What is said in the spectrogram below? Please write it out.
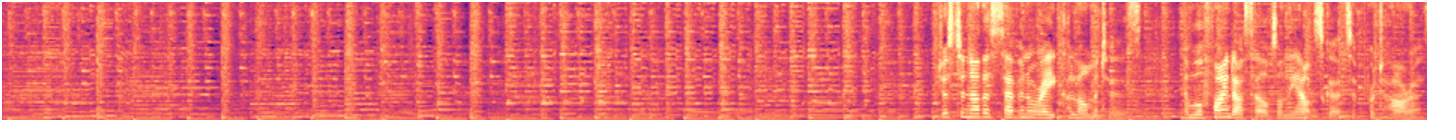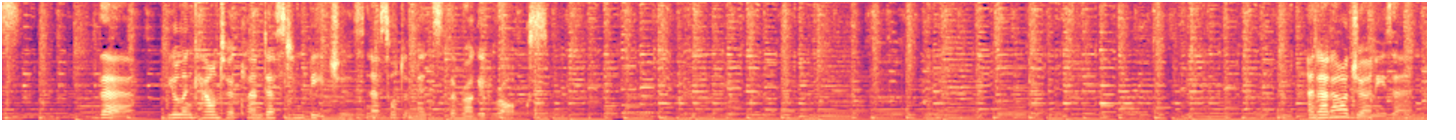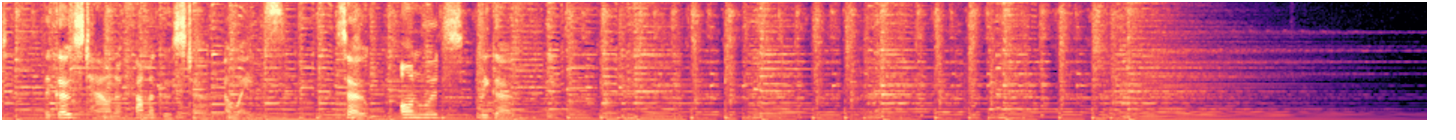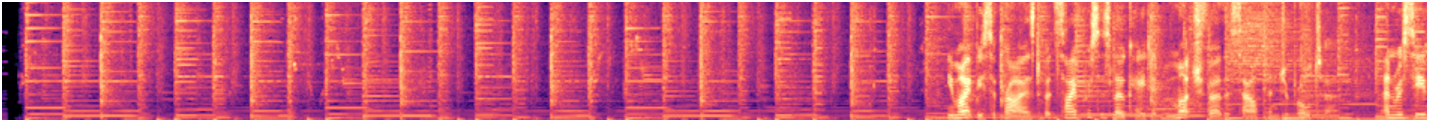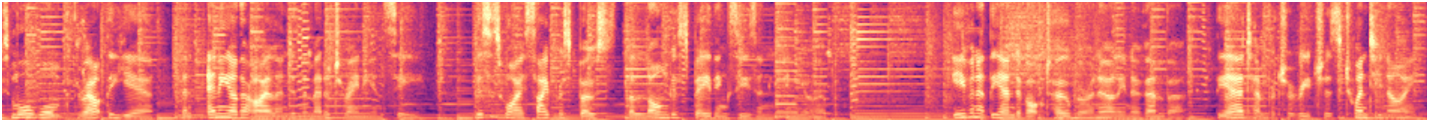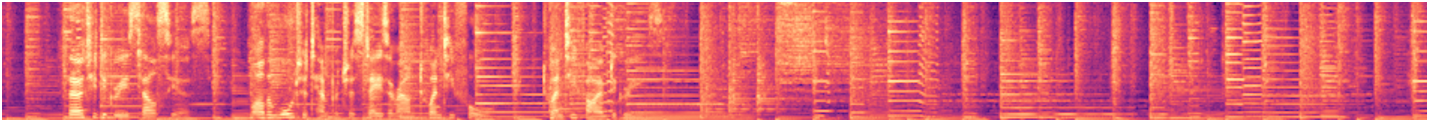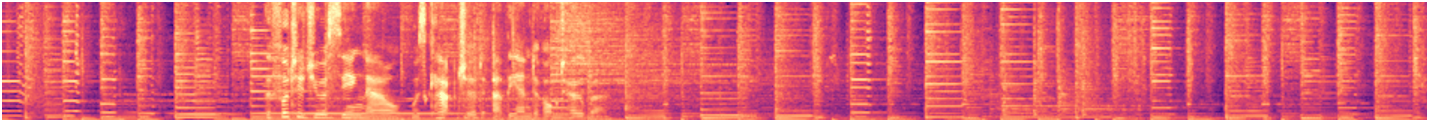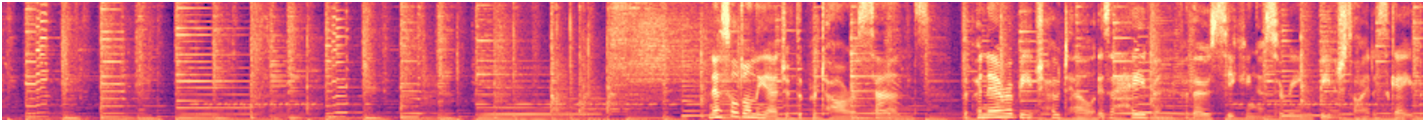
Just another seven or eight kilometres, and we'll find ourselves on the outskirts of Protaras. There, you'll encounter clandestine beaches nestled amidst the rugged rocks. And at our journey's end, the ghost town of Famagusta awaits. So, onwards we go. You might be surprised, but Cyprus is located much further south than Gibraltar and receives more warmth throughout the year than any other island in the Mediterranean Sea. This is why Cyprus boasts the longest bathing season in Europe. Even at the end of October and early November, the air temperature reaches 29, 30 degrees Celsius, while the water temperature stays around 24, 25 degrees. The footage you are seeing now was captured at the end of October. Nestled on the edge of the Protaras Sands, the Pernera Beach Hotel is a haven for those seeking a serene beachside escape.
